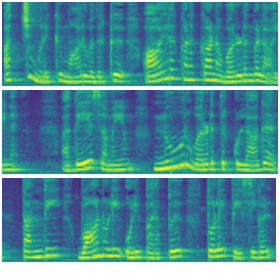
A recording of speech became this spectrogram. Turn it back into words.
அச்சு முறைக்கு மாறுவதற்கு ஆயிரக்கணக்கான வருடங்கள் ஆயின. அதே சமயம் நூறு வருடத்திற்குள்ளாக தந்தி வானொலி ஒளிபரப்பு தொலைபேசிகள்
